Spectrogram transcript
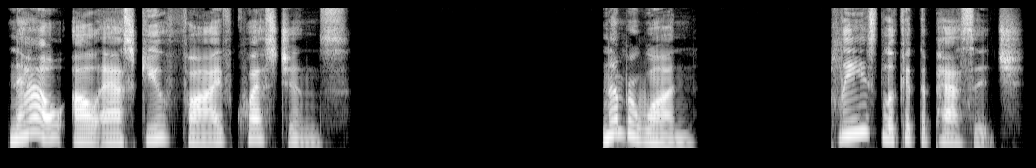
Now I'll ask you five questions. Number one. Please look at the passage.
